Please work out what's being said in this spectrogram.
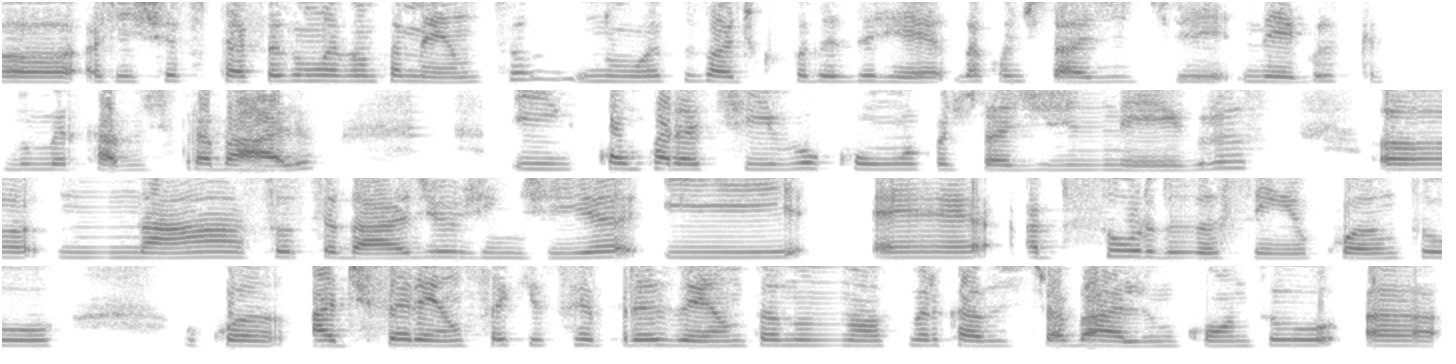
Uh, a gente até fez um levantamento no episódio com o Desirê da quantidade de negros que, no mercado de trabalho em comparativo com a quantidade de negros uh, na sociedade hoje em dia e é absurdo assim o quanto a diferença que isso representa no nosso mercado de trabalho, enquanto a,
